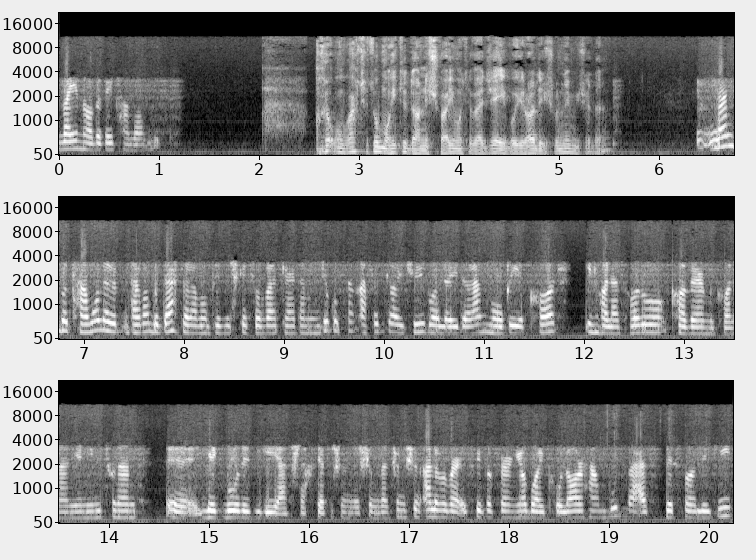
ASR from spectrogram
و یه نابغه تمام بود. آخه اون وقت تو محیط دانشگاهی متوجه ای با ایرادشون نمی‌شده؟ من با تمام تمام با ده تا روان پزشک صحبت کردم. اینجا گفتم افرادی که آیکیوی بالایی دارن موقع کار این حالت ها رو کاور می‌کنن. یعنی می‌تونن یک بود دیگه از شخصیتشون نشون بدن چون ایشون علاوه بر اسکیزوفرنیا بایپولار هم بود و از سه سالگی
